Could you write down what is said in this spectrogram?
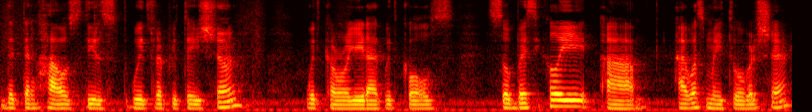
The 10th house deals with reputation, with career, with goals. So basically, uh, I was made to overshare.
